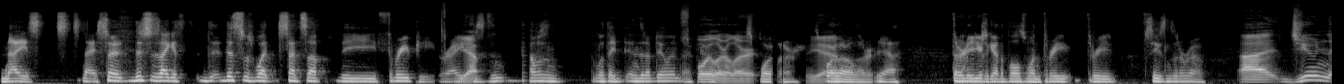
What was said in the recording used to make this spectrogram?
Nice, nice. So this is, I guess, th- this was what sets up the three-peat, right? Yep. 'Cause th- That wasn't what they ended up doing. Okay. Spoiler alert. Spoiler. Yeah. Spoiler alert. Yeah. Thirty years ago, the Bulls won three three seasons in a row. Uh, June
